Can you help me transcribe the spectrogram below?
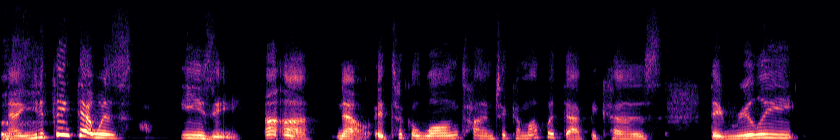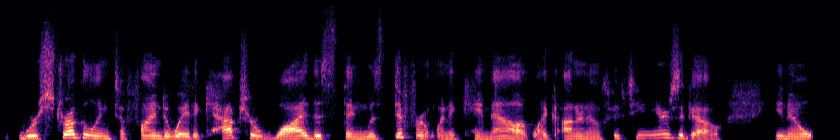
Now, you'd think that was easy. Uh uh No, it took a long time to come up with that because they really were struggling to find a way to capture why this thing was different when it came out, like, I don't know, 15 years ago, you know,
